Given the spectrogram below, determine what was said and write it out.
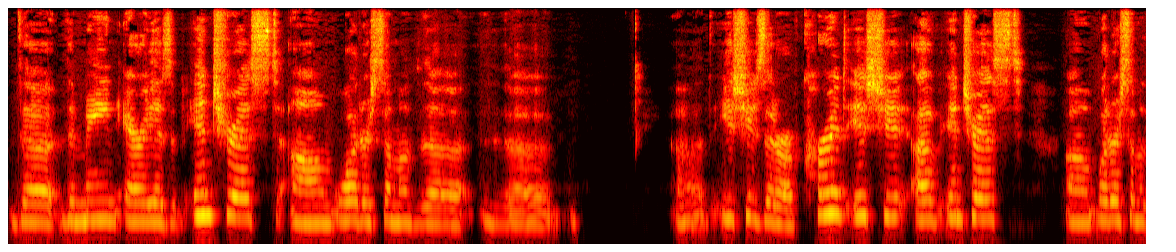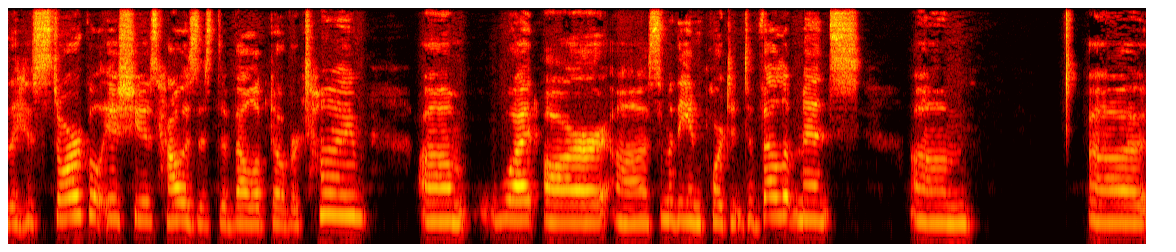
the the main areas of interest, um, what are some of the the, uh, the issues that are of current issue of interest, um, what are some of the historical issues? How has this developed over time? Um, what are uh, some of the important developments? Um, uh,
